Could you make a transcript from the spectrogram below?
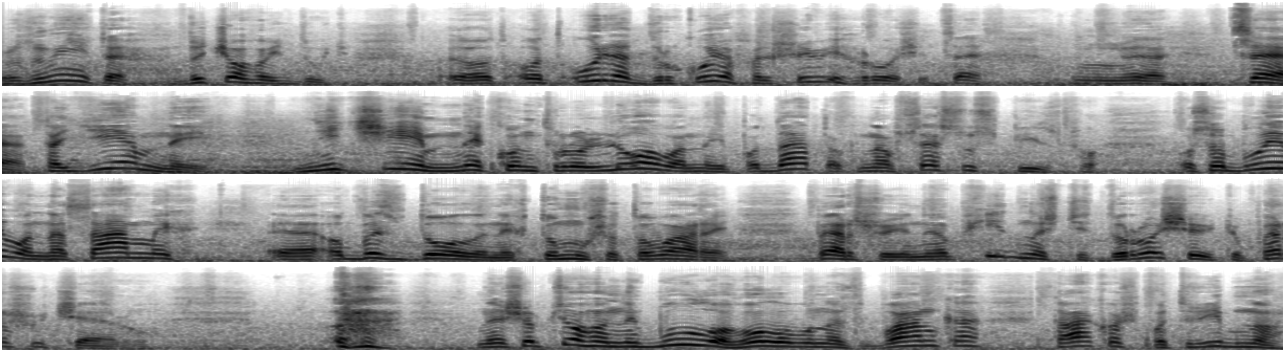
Розумієте, до чого йдуть? От, от уряд друкує фальшиві гроші. Це, е, це таємний нічим не контрольований податок на все суспільство, особливо на самих е, обездолених, тому що товари першої необхідності дорожчають у першу чергу. Щоб цього не було, голову Нацбанка також потрібно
